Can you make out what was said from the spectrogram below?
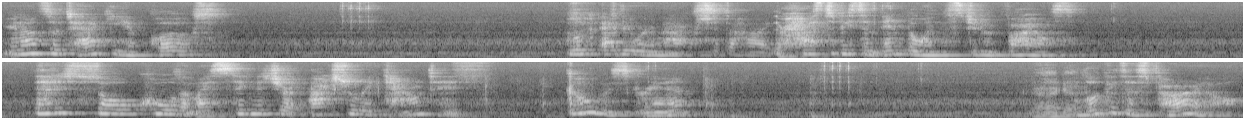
You're not so tacky up close. Look everywhere, Max. Shit to hide. There has to be some info in the student files. That is so cool that my signature actually counted. Go, Miss Grant. Gak ada. Look at this pile.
